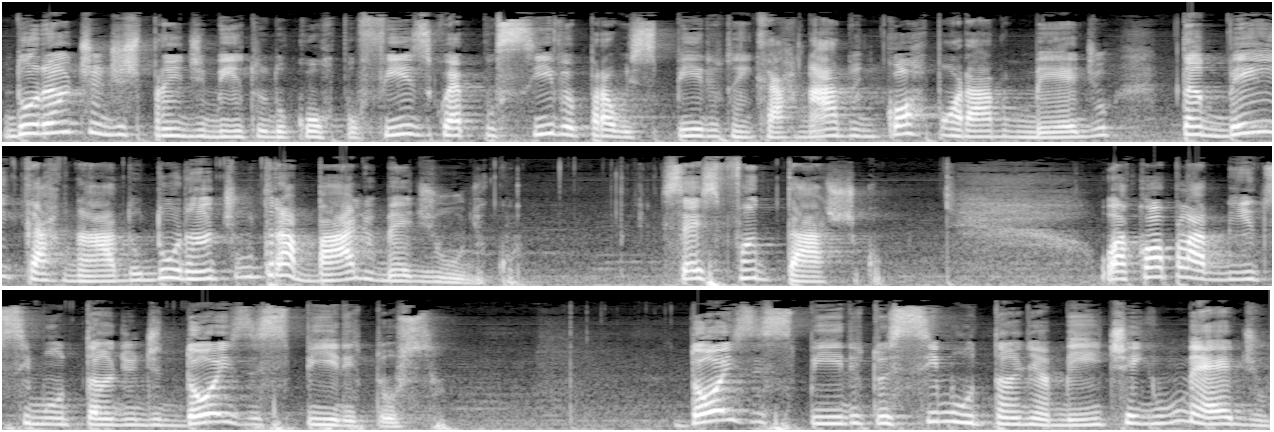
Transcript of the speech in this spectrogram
Durante o desprendimento do corpo físico, é possível para o espírito encarnado incorporar um médium também encarnado durante um trabalho mediúnico. Isso é fantástico. O acoplamento simultâneo de dois espíritos, dois espíritos simultaneamente em um médium.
